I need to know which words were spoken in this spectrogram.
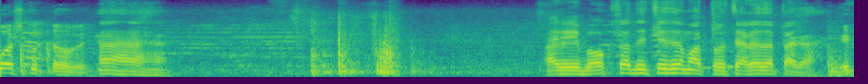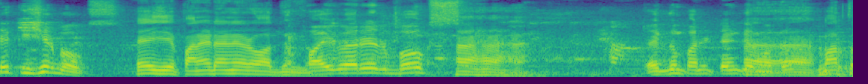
ওয়াশ করতে হবে। হ্যাঁ হ্যাঁ হ্যাঁ। আর এই বক্সটা দিচ্ছে যে মাত্র চার হাজার টাকা। এটা কিসের বক্স এই যে পানি টানি নেওয়ার জন্য। ফাইবারের বক্স হ্যাঁ হ্যাঁ হ্যাঁ। একদম পানির ট্যাঙ্কের মতো? হ্যাঁ, মাত্র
